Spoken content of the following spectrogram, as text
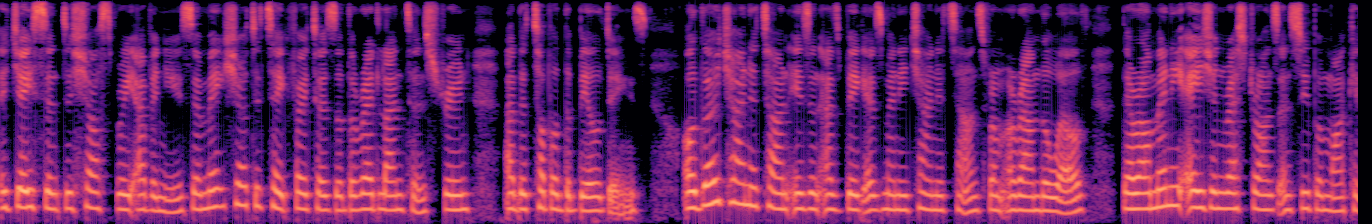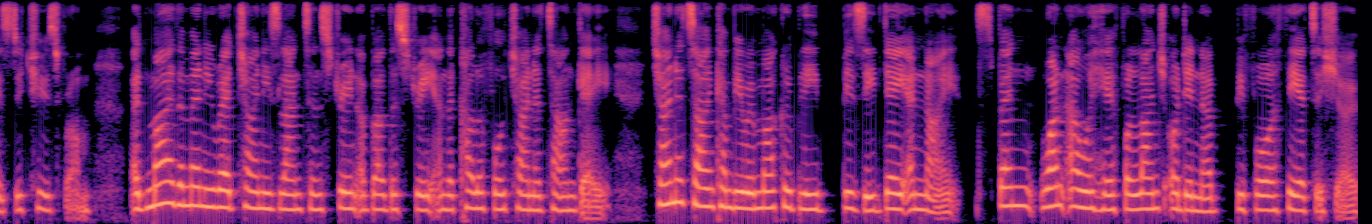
adjacent to Shaftesbury Avenue, so make sure to take photos of the red lanterns strewn at the top of the buildings. Although Chinatown isn't as big as many Chinatowns from around the world, there are many Asian restaurants and supermarkets to choose from. Admire the many red Chinese lanterns strewn above the street and the colorful Chinatown gate. Chinatown can be remarkably busy day and night. Spend one hour here for lunch or dinner before a theatre show.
